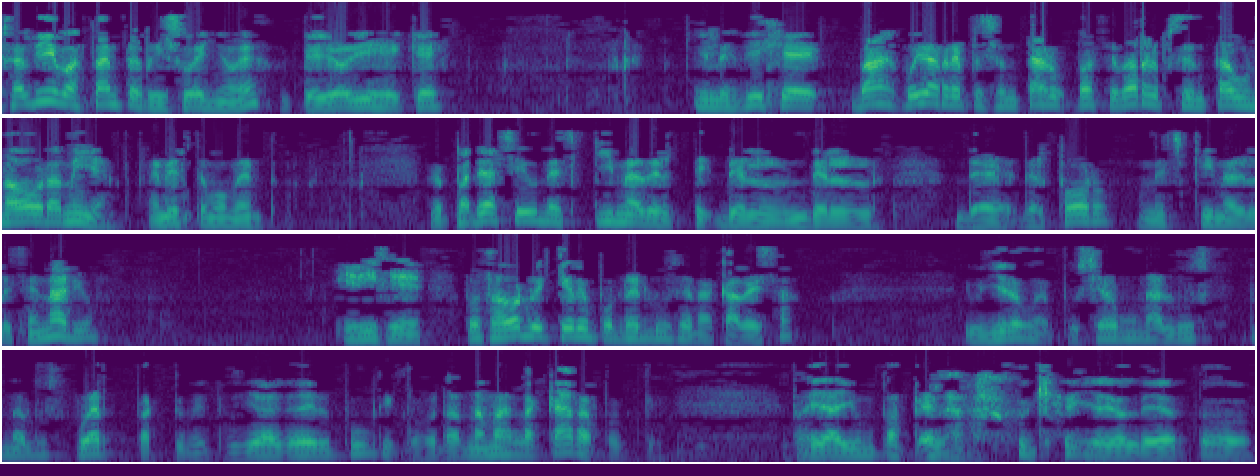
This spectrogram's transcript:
salí bastante risueño, ¿eh? que yo dije que, y les dije, va, voy a representar, va, se va a representar una obra mía en este momento. Me paré así una esquina del, del, del, de, del foro, una esquina del escenario, y dije, por favor, ¿me quieren poner luz en la cabeza? Y vinieron me pusieron una luz una luz fuerte para que me pudiera ver el público, ¿verdad? nada más la cara, porque todavía hay un papel abajo que quería yo leer todo.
